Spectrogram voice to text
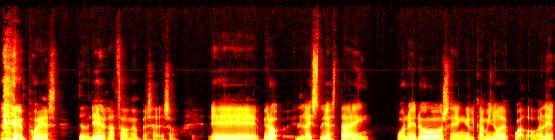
pues tendríais razón en pensar eso. Eh, pero la historia está en poneros en el camino adecuado, ¿vale?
